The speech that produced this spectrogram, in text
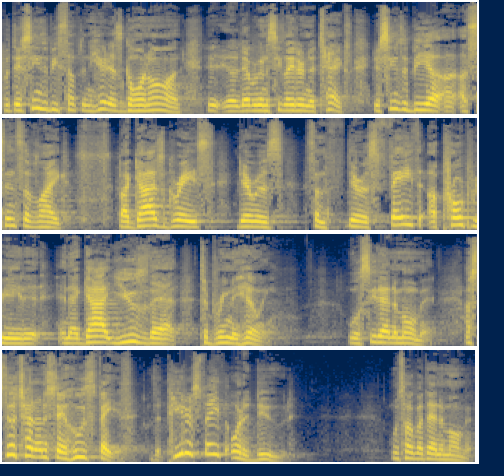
But there seems to be something here that's going on uh, that we're going to see later in the text. There seems to be a, a sense of like, by God's grace, there was some there was faith appropriated, and that God used that to bring the healing. We'll see that in a moment. I'm still trying to understand whose faith. Was it Peter's faith or the dude? We'll talk about that in a moment.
